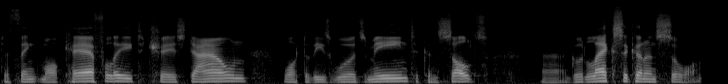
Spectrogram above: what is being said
to think more carefully, to chase down what do these words mean, to consult a uh, good lexicon, and so on.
